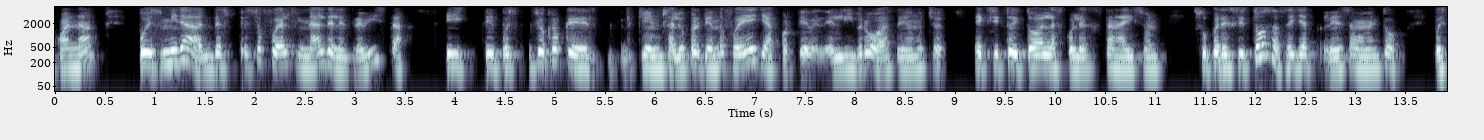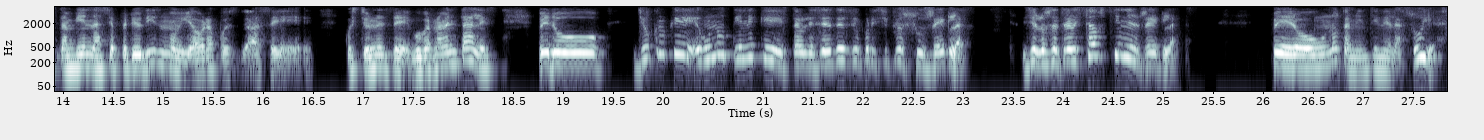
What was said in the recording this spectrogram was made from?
Juana, pues mira, eso fue al final de la entrevista y, pues yo creo que quien salió perdiendo fue ella, porque el libro ha tenido mucho éxito y todas las colegas que están ahí son súper exitosas. Ella en ese momento pues también hacía periodismo y ahora pues hace cuestiones de gubernamentales. Pero yo creo que uno tiene que establecer desde un principio sus reglas. Dice, los entrevistados tienen reglas, pero uno también tiene las suyas.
